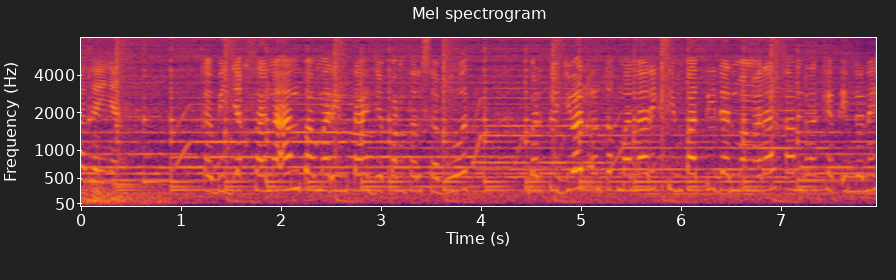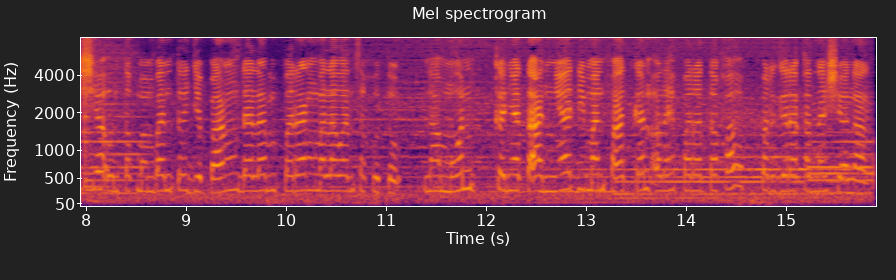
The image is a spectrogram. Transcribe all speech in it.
sebagainya. Kebijaksanaan pemerintah Jepang tersebut bertujuan untuk menarik simpati dan mengarahkan rakyat Indonesia untuk membantu Jepang dalam perang melawan sekutu. Namun, kenyataannya dimanfaatkan oleh para tokoh pergerakan nasional,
